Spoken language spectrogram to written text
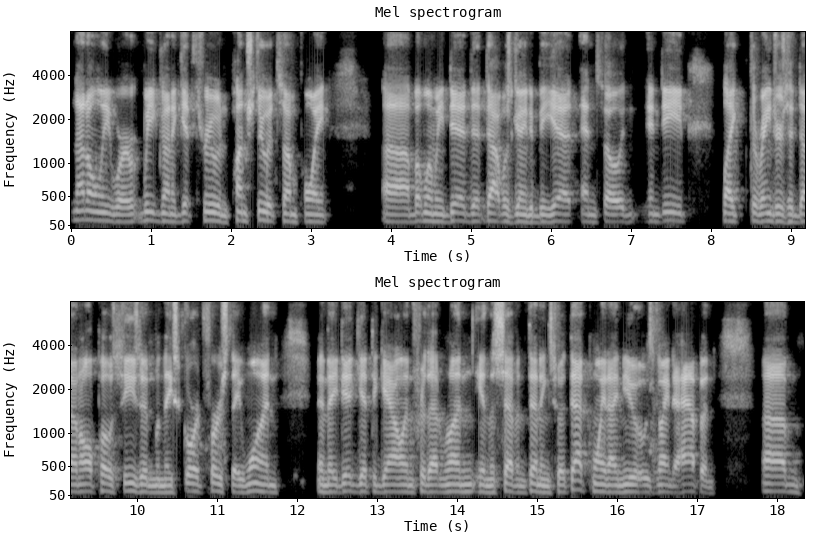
not only were we going to get through and punch through at some point, uh, but when we did, that that was going to be it. And so, in, indeed, like the Rangers had done all postseason. When they scored first, they won, and they did get to Gallen for that run in the seventh inning. So at that point, I knew it was going to happen. Um,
